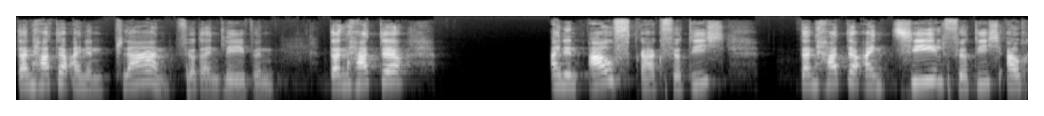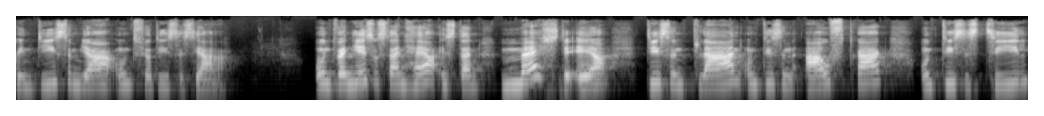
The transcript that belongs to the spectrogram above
dann hat er einen Plan für dein Leben. Dann hat er einen Auftrag für dich. Dann hat er ein Ziel für dich auch in diesem Jahr und für dieses Jahr. Und wenn Jesus dein Herr ist, dann möchte er diesen Plan und diesen Auftrag und dieses Ziel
